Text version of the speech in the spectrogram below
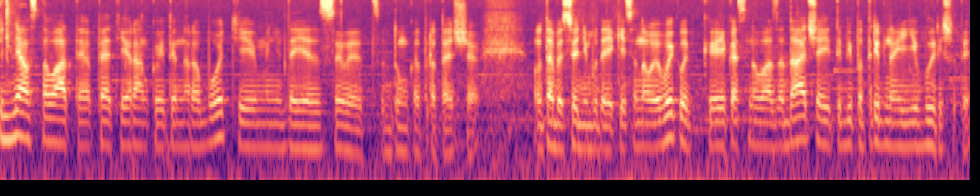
Щодня вставати о 5 ранку йти на роботі мені дає сили це думка про те, що у тебе сьогодні буде якийсь новий виклик, якась нова задача, і тобі потрібно її вирішити.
